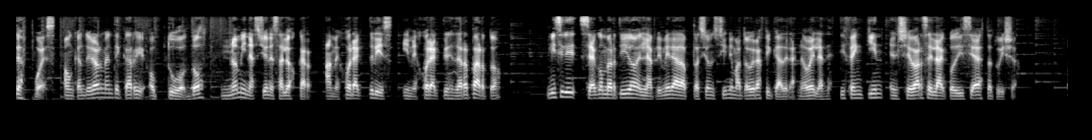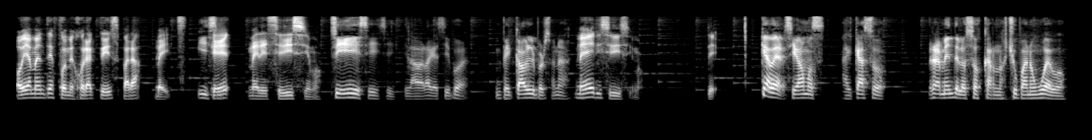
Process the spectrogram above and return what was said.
Después, aunque anteriormente Carrie obtuvo dos nominaciones al Oscar a Mejor Actriz y Mejor Actriz de Reparto, Misery se ha convertido en la primera adaptación cinematográfica de las novelas de Stephen King en llevarse la codiciada estatuilla. Obviamente fue Mejor Actriz para Bates, Y sí. que merecidísimo, sí, sí, sí, sí, la verdad que sí, pues. Impecable el personaje. merecidísimo. Que a ver, si vamos al caso, realmente los Oscars nos chupan un huevo.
